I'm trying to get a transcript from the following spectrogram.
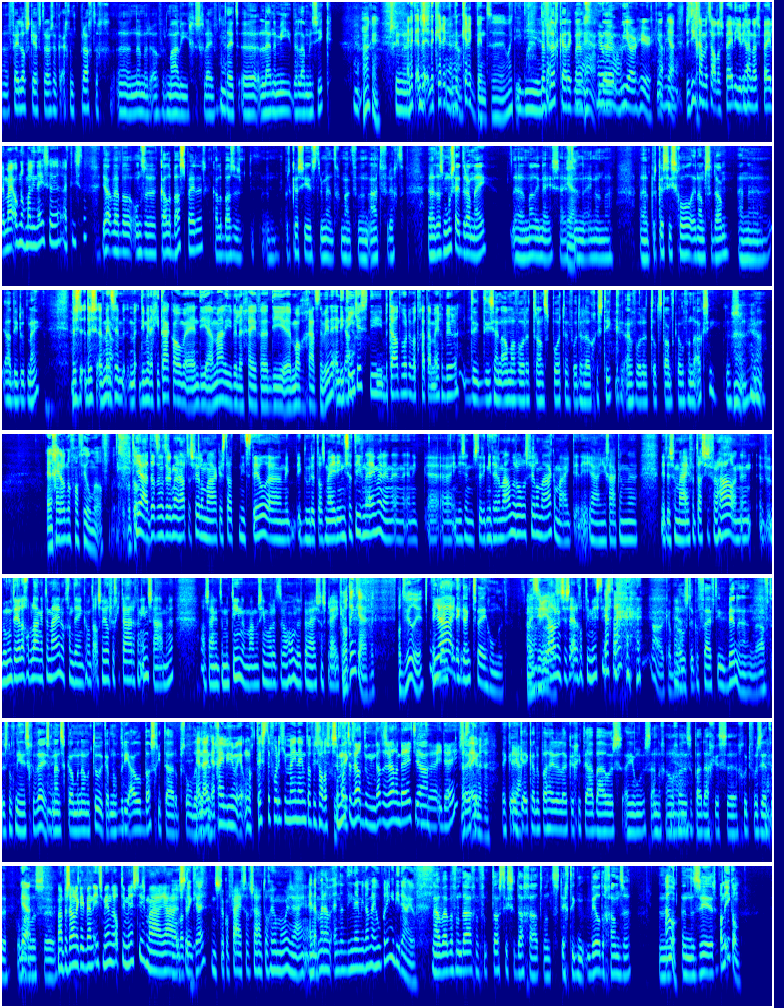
Uh, Velofsky heeft trouwens ook echt een prachtig uh, nummer over Mali geschreven. Dat heet uh, L'ennemi de la musique. Ja. Oké. Okay. En de, de, de, kerk, ja. de kerkband, uh, hoe heet die? die de vluchtkerkband, ja. de We Are Here. Ja. ja. Dus die gaan met z'n allen spelen, jullie gaan daar spelen. Maar ook nog Malinese artiesten? Ja, we hebben onze calabas-speler. Calabas is een percussie-instrument gemaakt van een aardvrucht. Uh, dat is Moussé Dramé, uh, Malinees. Hij heeft een enorme percussieschool in Amsterdam. En ja, die doet mee. Dus, dus uh, mensen ja. die met een gitaar komen en die aan Mali willen geven... die uh, mogen gratis naar binnen. En die ja. tientjes die betaald worden, wat gaat daarmee gebeuren? Die, die zijn allemaal voor het transport en voor de logistiek... en voor het tot stand komen van de actie. Dus uh, ja. En ga je er ook nog van filmen? Of, want ja, dat is natuurlijk mijn hart als filmmaker. Staat niet stil. Um, ik, ik doe dit als mede-initiatiefnemer. En, en, en ik, uh, in die zin stuur ik niet helemaal de rol als filmmaker. Maar ik, ja, hier ga ik een, uh, dit is voor mij een fantastisch verhaal. En, en, we moeten heel erg op lange termijn ook gaan denken. Want als we heel veel gitaren gaan inzamelen... al zijn het er maar tien, maar misschien worden het wel honderd, bij wijze van spreken. Wat denk je eigenlijk? Wat wil je? Ik, ja, denk, ik, ik denk 200. Nee, serieus? Laurens is erg optimistisch. Echt waar? nou, ik heb er al een stuk of 15 binnen. En de avond is nog niet eens geweest. Ja. Mensen komen naar me toe. Ik heb nog drie oude basgitaren op zolder. En uh, gaan jullie ook nog testen voordat je meeneemt? Of is alles goed? Ze moeten het wel doen. Dat is wel een beetje ja. het uh, idee. Dat is het enige. Ik, ja. ik, ik een paar hele leuke gitaarbouwers en jongens. En daar gaan we ja. gewoon eens een paar dagjes uh, goed voor zitten. Om alles, uh... Maar persoonlijk, ik ben iets minder optimistisch. Maar ja, oh, wat stuk, denk jij? Een stuk of 50 zou toch heel mooi zijn. En, maar dan, en dan, die neem je dan mee. Hoe breng je die daar, joh? Nou, we hebben vandaag een fantastische dag gehad. Want Stichting Wilde Ganzen. Een, oh, een zeer... van de Icon?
